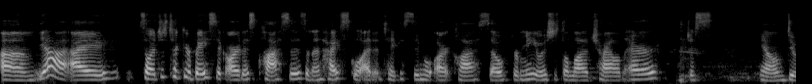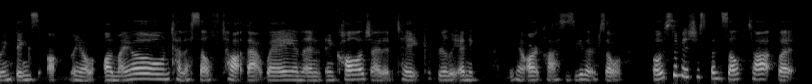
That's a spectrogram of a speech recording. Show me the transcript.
um, yeah, I so I just took your basic artist classes, and in high school I didn't take a single art class. So for me, it was just a lot of trial and error, just you know doing things uh, you know on my own, kind of self-taught that way. And then in college, I didn't take really any you know art classes either. So most of it's just been self-taught, but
